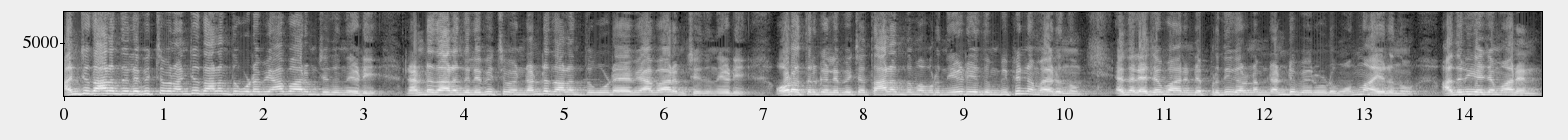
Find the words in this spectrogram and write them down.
അഞ്ച് താലന്ത് ലഭിച്ചവൻ അഞ്ച് താലന്ത് കൂടെ വ്യാപാരം ചെയ്ത് നേടി. രണ്ട് താലന്ത് ലഭിച്ചവൻ രണ്ട് താലന്ത് കൂടെ വ്യാപാരം ചെയ്ത് നേടി. ഓരോരുത്തർക്ക് ലഭിച്ച താലന്തും അവർ നേടിയതും വിഭിന്നമായിരുന്നു. എന്നാൽ യജമാനന്റെ പ്രതികരണം രണ്ടുപേരോടും ഒന്നായിരുന്നു. അതിന് യജമാനൻ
